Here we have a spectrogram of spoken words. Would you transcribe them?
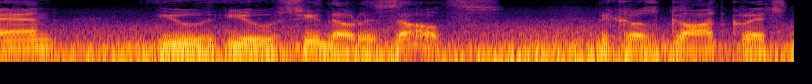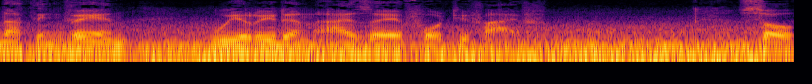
And you, you see the results. Because God creates nothing vain, we read in Isaiah 45. So,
